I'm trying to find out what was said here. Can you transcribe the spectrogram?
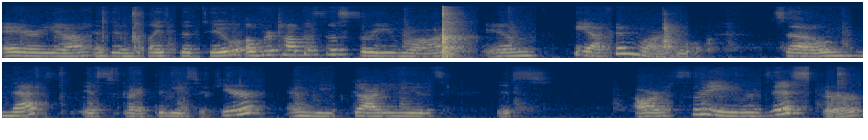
area and then place the two over top of the three rod in the FM module. So next it's going to be secure and we've got to use this R3 resistor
